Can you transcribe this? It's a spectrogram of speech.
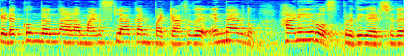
കിടക്കുന്നതെന്നാണ് മനസ്സിലാക്കാൻ പറ്റാത്തത് എന്നായിരുന്നു ഹണി റോസ് പ്രതികരിച്ചത്.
